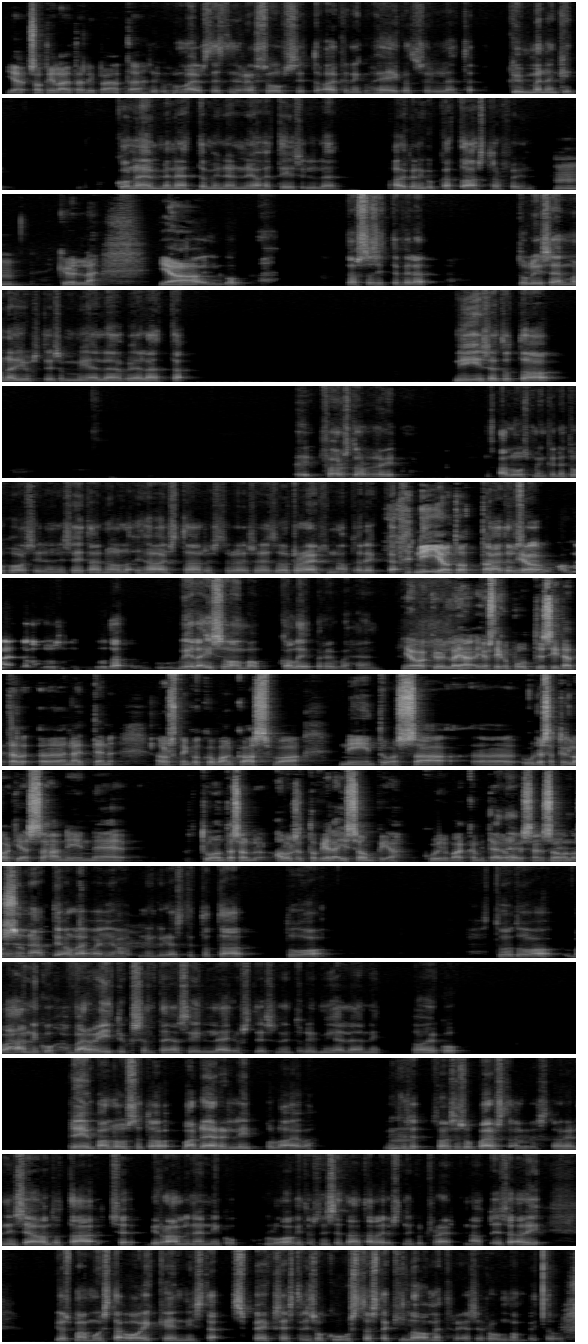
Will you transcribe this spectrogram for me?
ja sotilaita ylipäätään. Mä just ne resurssit on aika niin kuin heikot silleen, että kymmenenkin koneen menettäminen niin on heti silleen aika niin kuin katastrofiin. Mm, kyllä. Ja... Niin kuin, tuossa sitten vielä tuli semmoinen justiinsa mieleen vielä, että niin se tota, First Order alus, minkä ne tuhoaa siinä, niin se ei tainnut olla ihan Star Destroyer, se oli tuo Dreadnought, eli niin jo, totta. Käytännössä joo. Niinku komentoalus tuota, vielä isomman kaliberin vähän. Joo, kyllä, ja jos niin puhuttiin siitä, että näiden alusten koko vaan kasvaa, niin tuossa uh, uudessa trilogiassahan niin ne tuon tason alukset on vielä isompia kuin vaikka mitä ne, oli sen soolossa. Ne, ne näytti olevan jo, niin kuin, ja sitten tota, tuo, tuo, tuo vähän niin kuin väritykseltä ja silleen justiinsa niin tuli mieleen, niin toi kun ydinpaluussa tuo Vaderin lippulaiva, minkä mm. se, on se Superstar Destroyer, niin se on tota, se virallinen niin kuin, luokitus, niin se taitaa olla just niin kuin Dreadnought. Ja se oli, jos mä muistan oikein niistä spekseistä, niin se on 16 kilometriä se rungon pituus.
